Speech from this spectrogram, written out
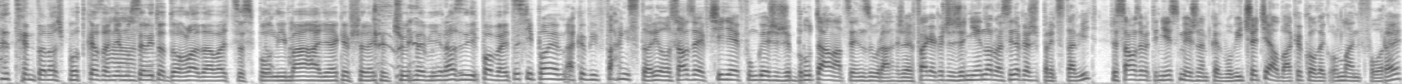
tento náš podcast a nemuseli to dohľadávať cez Ponima a nejaké všelijaké čudné výrazy, To povedz. ti poviem akoby funny story, lebo samozrejme v Číne funguje, že, že brutálna cenzúra, že fakt akože, že nie je normálne si dokážeš predstaviť, že samozrejme ty nesmieš napríklad vo výčete alebo akékoľvek online fóre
